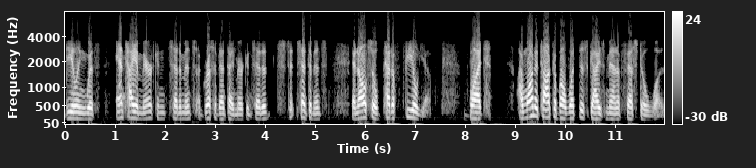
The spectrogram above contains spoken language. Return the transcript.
dealing with anti-American sentiments, aggressive anti-American sentiments, and also pedophilia. But I want to talk about what this guy's manifesto was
